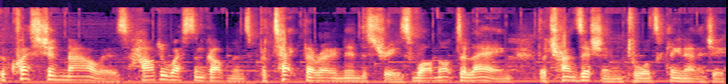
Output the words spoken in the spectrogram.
The question now is, how do Western governments protect their own industries while not delaying the transition towards clean energy?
